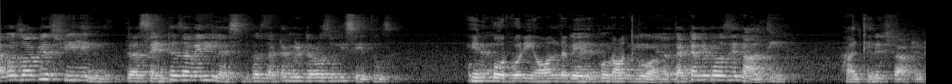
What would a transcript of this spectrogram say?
I was always feeling the centers are very less because that time it, there was only Sethu's. In Okay. Porvorim, all the way Yeah, in Port North Goa. yeah. That time it was in Alto when it started.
